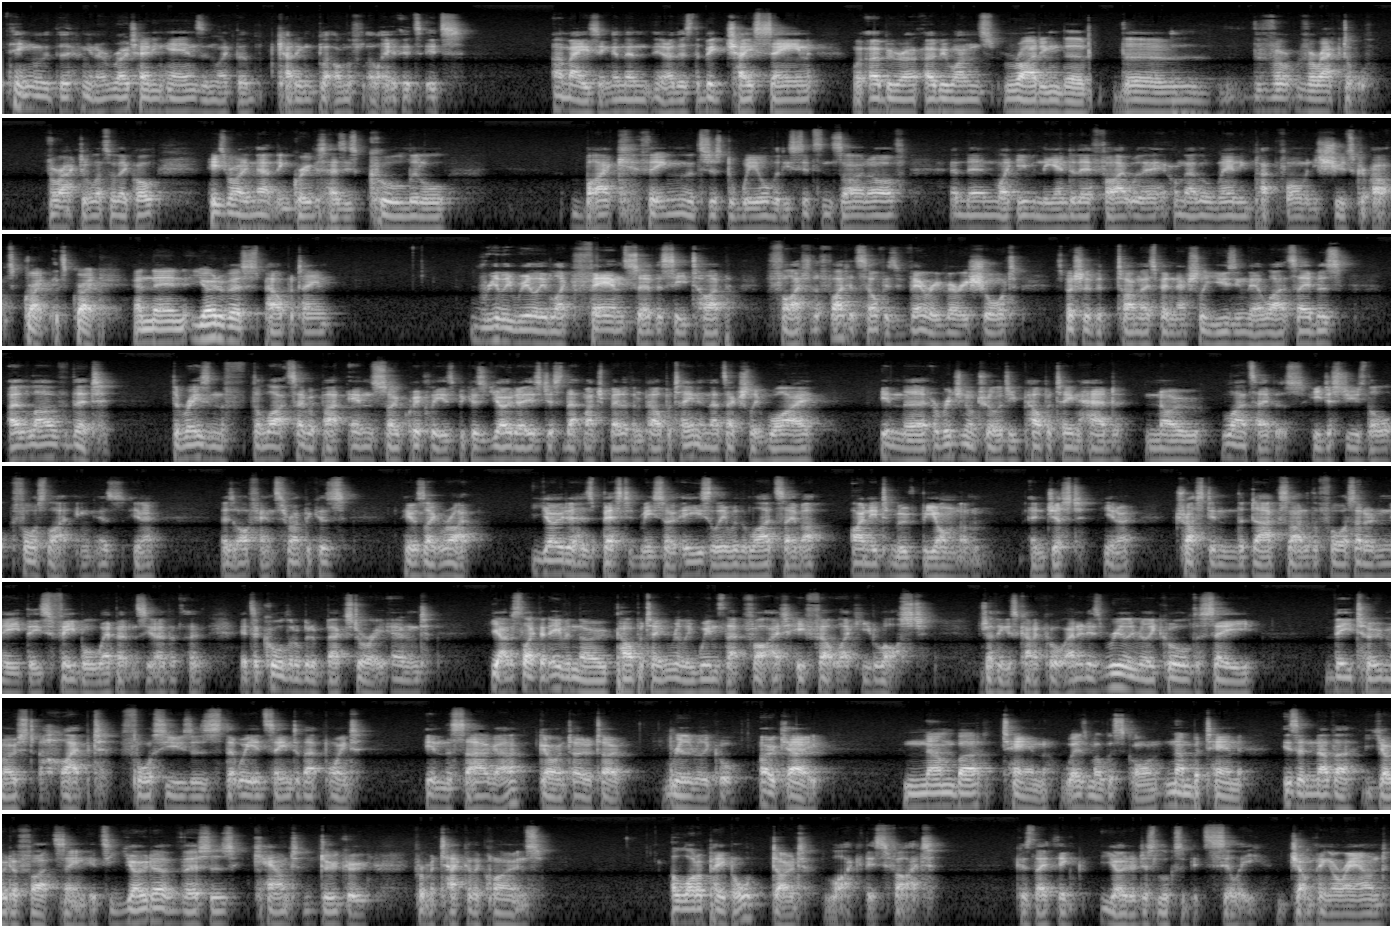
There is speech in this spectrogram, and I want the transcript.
thing with the you know rotating hands and like the cutting on the floor. Like, it's it's amazing. And then you know there's the big chase scene where Obi Obi Wan's riding the the the Ver- Varactyl. Varactyl, that's what they're called. He's riding that, and then Grievous has his cool little bike thing that's just a wheel that he sits inside of. And then, like, even the end of their fight where they're on that little landing platform and he shoots. Oh, it's great. It's great. And then Yoda versus Palpatine. Really, really, like, fan servicey type fight. The fight itself is very, very short, especially the time they spend actually using their lightsabers. I love that the reason the, the lightsaber part ends so quickly is because Yoda is just that much better than Palpatine, and that's actually why in the original trilogy Palpatine had no lightsabers. He just used the Force lightning as you know as offense, right? Because he was like, right, Yoda has bested me so easily with a lightsaber. I need to move beyond them and just you know trust in the dark side of the Force. I don't need these feeble weapons. You know, that's a, it's a cool little bit of backstory. And yeah, I just like that even though Palpatine really wins that fight, he felt like he lost, which I think is kind of cool. And it is really, really cool to see the two most hyped Force users that we had seen to that point in the saga going toe to toe. Really, really cool. Okay. Number 10. Where's my list gone? Number 10 is another Yoda fight scene. It's Yoda versus Count Dooku from Attack of the Clones. A lot of people don't like this fight because they think Yoda just looks a bit silly, jumping around,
